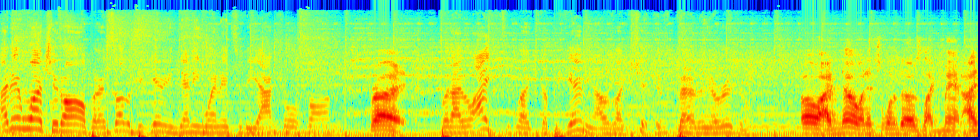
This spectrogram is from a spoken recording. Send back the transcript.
I didn't watch it all, but I saw the beginning. Then he went into the actual song. Right. But I liked like the beginning. I was like, shit, this is better than the original. Oh, I know, and it's one of those like, man, I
